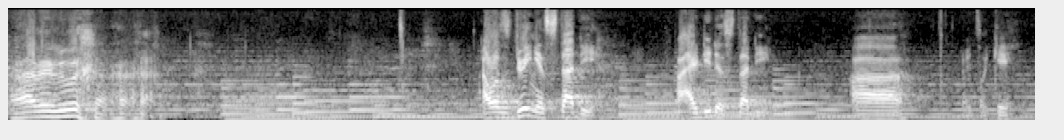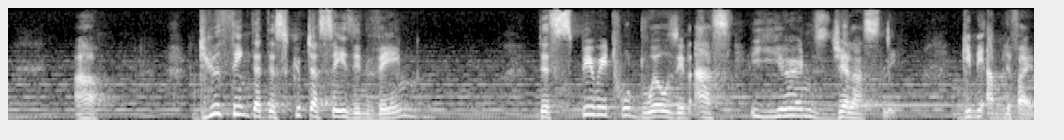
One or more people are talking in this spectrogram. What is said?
Hallelujah. I was doing a study. I did a study. Uh, it's okay. Uh, do you think that the scripture says in vain? The spirit who dwells in us yearns jealously. Give me amplified.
